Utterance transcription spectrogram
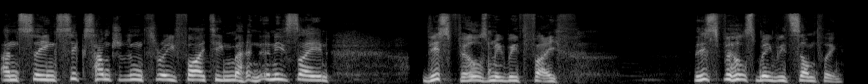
and seeing 603 fighting men. And he's saying, This fills me with faith. This fills me with something.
